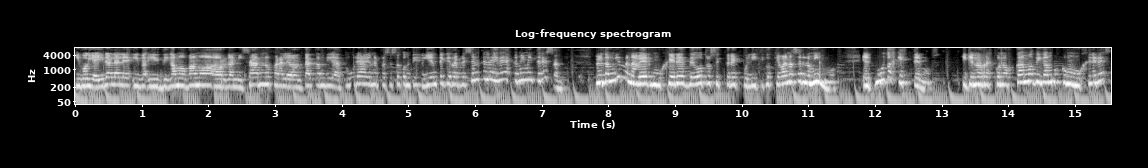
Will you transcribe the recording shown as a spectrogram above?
Y voy a ir a la y, y digamos, vamos a organizarnos para levantar candidaturas en el proceso constituyente que representen las ideas que a mí me interesan. Pero también van a haber mujeres de otros sectores políticos que van a hacer lo mismo. El punto es que estemos y que nos reconozcamos, digamos, como mujeres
